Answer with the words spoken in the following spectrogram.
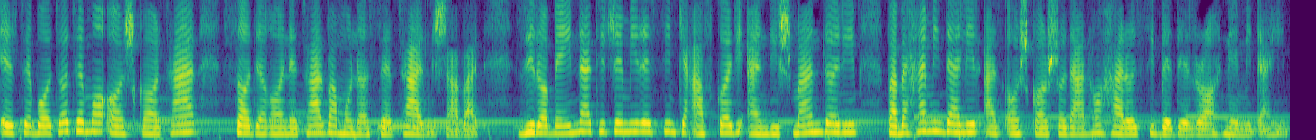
ارتباطات ما آشکارتر صادقانه تر و مناسبتر می شود زیرا به این نتیجه می رسیم که افکاری اندیشمند داریم و به همین دلیل از آشکار شدنها حراسی به دل راه نمی دهیم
